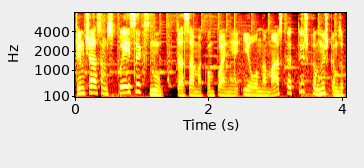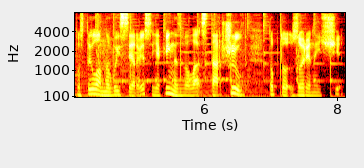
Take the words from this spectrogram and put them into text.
Тим часом SpaceX, ну та сама компанія Ілона Маска, тишком нишком запустила новий сервіс, який назвала Starshield, тобто зоряний щит.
